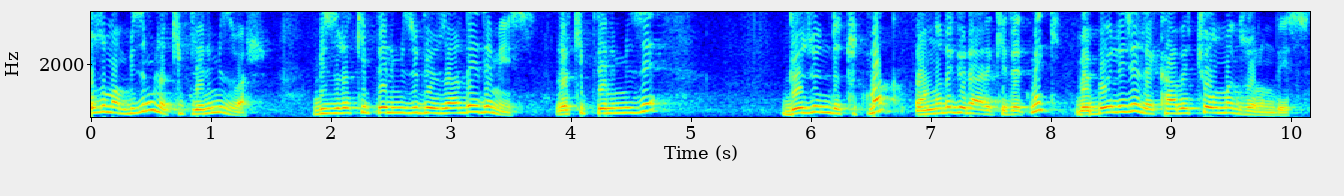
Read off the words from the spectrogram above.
o zaman bizim rakiplerimiz var. Biz rakiplerimizi göz ardı edemeyiz. Rakiplerimizi göz önünde tutmak, onlara göre hareket etmek ve böylece rekabetçi olmak zorundayız.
